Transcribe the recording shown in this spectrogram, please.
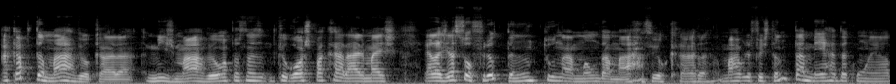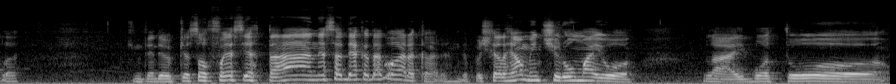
a Capitã Marvel, cara, Miss Marvel, é uma personagem que eu gosto pra caralho, mas ela já sofreu tanto na mão da Marvel, cara. A Marvel já fez tanta merda com ela. Entendeu? Que só foi acertar nessa década agora, cara. Depois que ela realmente tirou o maiô lá e botou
